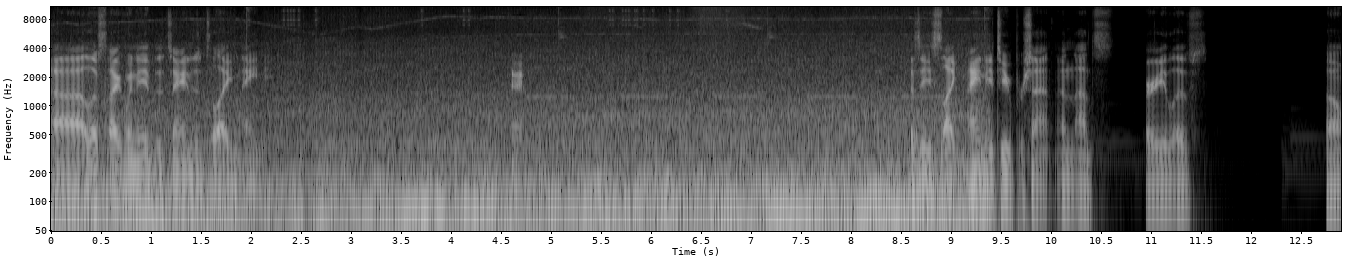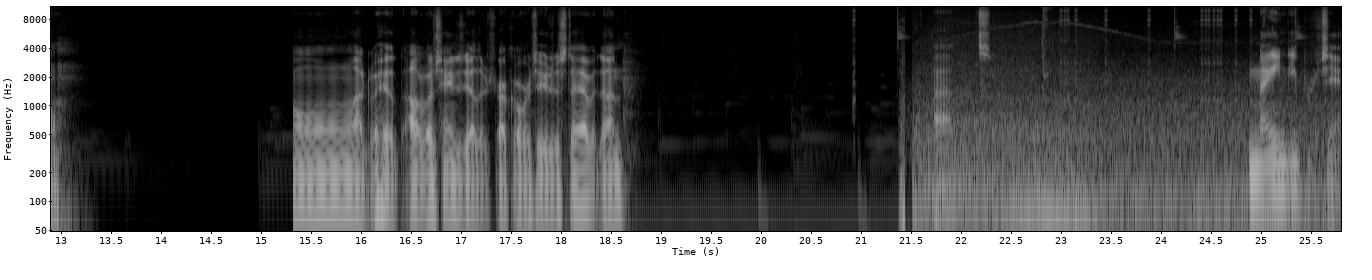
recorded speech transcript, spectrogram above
Uh, looks like we need to change it to like 90. Okay. Because he's like 92%, and that's where he lives. So. Oh, I'll go ahead. I'll go change the other truck over too, just to have it done. That's 90%.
